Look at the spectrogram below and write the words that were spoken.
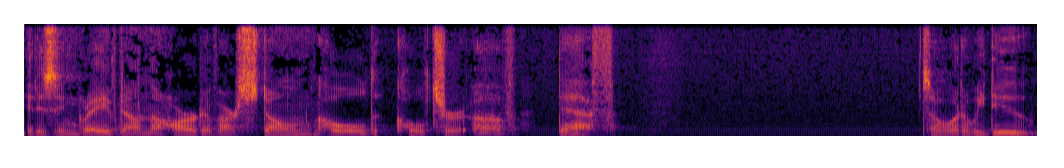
It is engraved on the heart of our stone cold culture of death. So, what do we do?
